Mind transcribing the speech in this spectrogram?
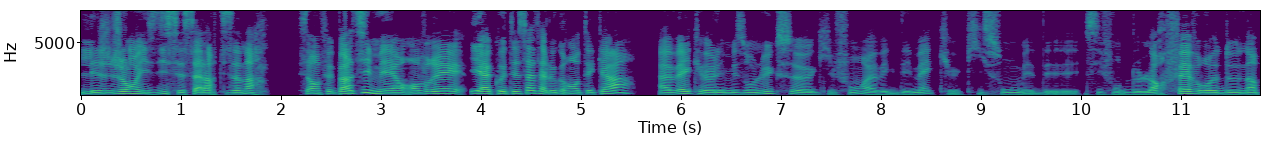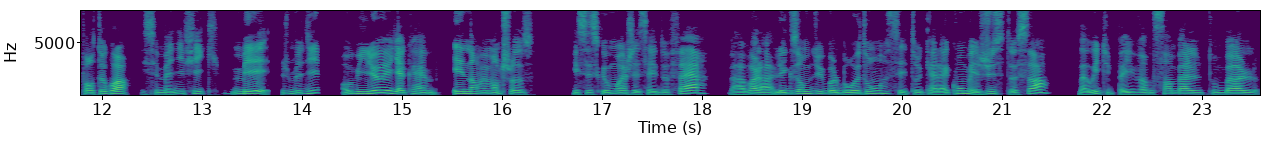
les gens, ils se disent c'est ça l'artisanat. Ça en fait partie, mais en vrai, et à côté de ça, tu as le grand écart avec les maisons luxe qui font avec des mecs qui sont mais des ils font de l'orfèvre de n'importe quoi. Et c'est magnifique. Mais je me dis au milieu il y a quand même énormément de choses. Et c'est ce que moi j'essaye de faire. Bah voilà l'exemple du bol breton c'est truc à la con mais juste ça. Bah oui tu te payes 25 balles ton bol.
